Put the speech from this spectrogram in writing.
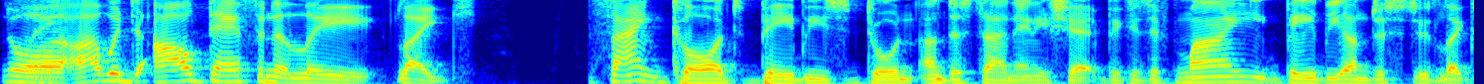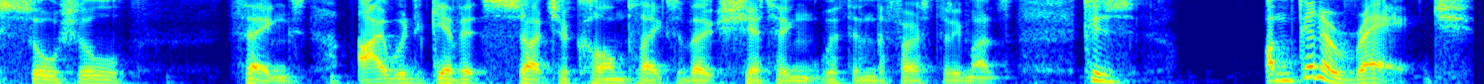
No, I would, I'll definitely, like, thank God babies don't understand any shit, because if my baby understood, like, social things, I would give it such a complex about shitting within the first three months. Because I'm going to retch.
